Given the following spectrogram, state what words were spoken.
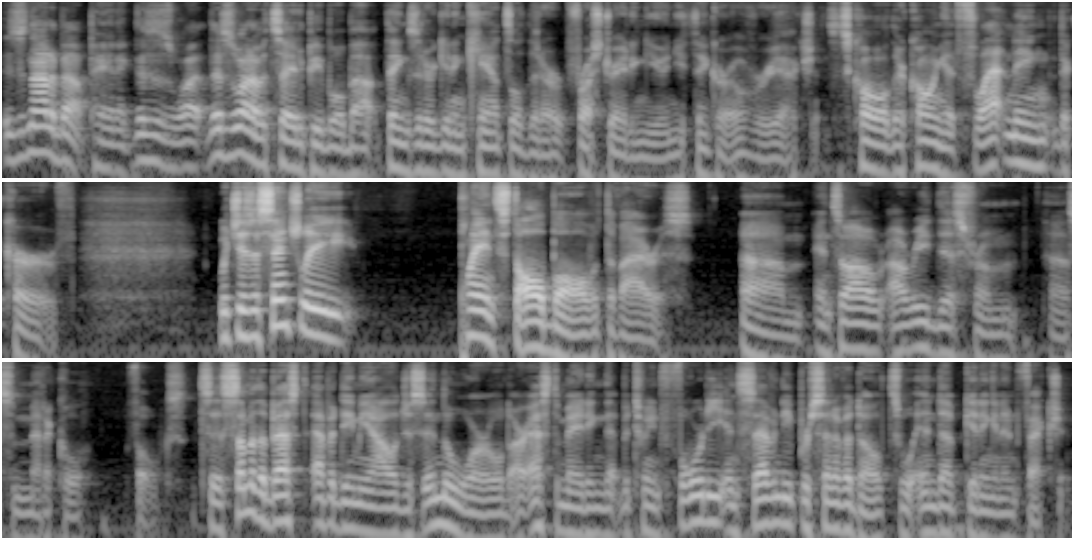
This is not about panic. This is what this is what I would say to people about things that are getting canceled that are frustrating you and you think are overreactions. It's called they're calling it flattening the curve, which is essentially playing stall ball with the virus. Um, and so I'll, I'll read this from uh, some medical folks. It says some of the best epidemiologists in the world are estimating that between 40 and 70 percent of adults will end up getting an infection.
